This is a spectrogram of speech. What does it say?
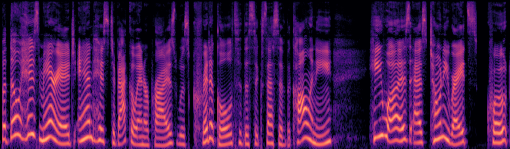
But though his marriage and his tobacco enterprise was critical to the success of the colony, he was, as Tony writes, quote,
